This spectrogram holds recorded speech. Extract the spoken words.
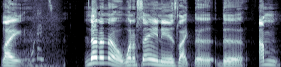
like what? No no no. What I'm saying is like the the I'm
